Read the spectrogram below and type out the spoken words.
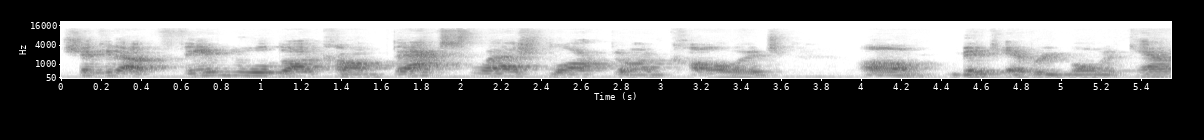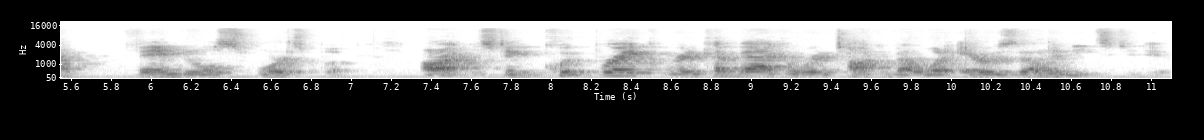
check it out, fanduel.com backslash locked on college. Um, make every moment count. FanDuel Sportsbook. All right, let's take a quick break. We're going to come back and we're going to talk about what Arizona needs to do.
